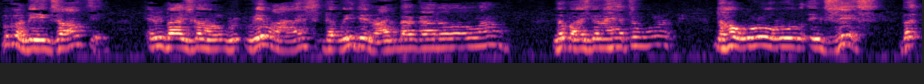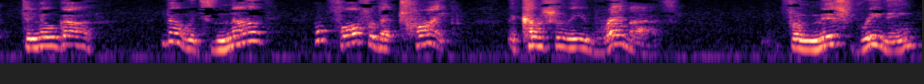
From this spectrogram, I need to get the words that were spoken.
We're going to be exalted everybody's going to realize that we've been right about God all along. Nobody's going to have to work. The whole world will exist, but to know God. No, it's not. Don't fall for that tripe that comes from the rabbis, from misreading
